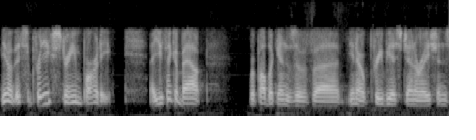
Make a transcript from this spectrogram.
you know it's a pretty extreme party. Uh, you think about Republicans of uh, you know previous generations.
